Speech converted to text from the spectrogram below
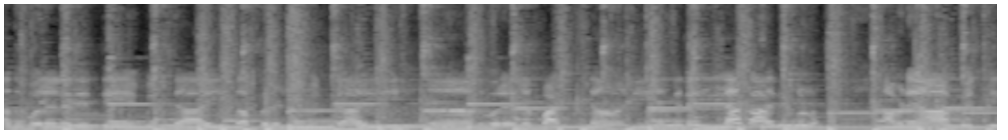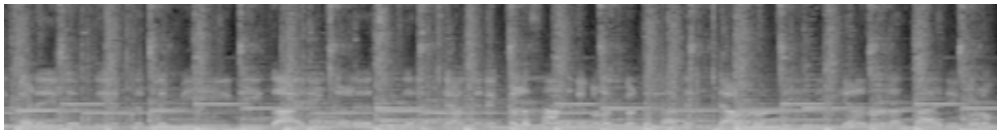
അതുപോലെ തന്നെ തേമിഠായി കപ്പലണ്ടി മിഠായി അതുപോലെ തന്നെ പട്ടാണി അങ്ങനെ എല്ലാ കാര്യങ്ങളും അവിടെ ആ പെട്ടിക്കടയിൽ നേരത്തെ ബീഡി കാര്യങ്ങൾ സിഗരറ്റ് അങ്ങനെയൊക്കെയുള്ള സാധനങ്ങളൊക്കെ ഉണ്ടല്ലോ. അതെല്ലാം അവിടെ ഉണ്ട്. ഇരിക്കാനുള്ള കാര്യങ്ങളും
